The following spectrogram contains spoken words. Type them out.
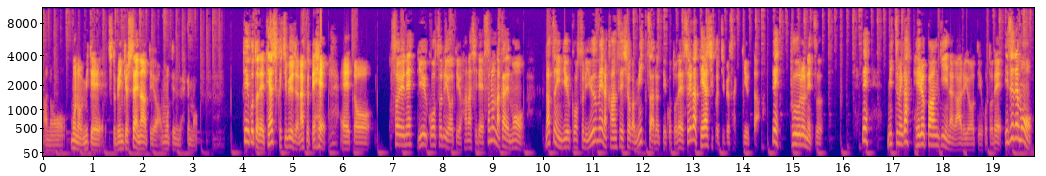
あの、ものを見て、ちょっと勉強したいなというのは思ってるんですけども。っていうことで、手足口病じゃなくて、えっ、ー、と、そういうね、流行するよという話で、その中でも、夏に流行する有名な感染症が3つあるっていうことで、それが手足口病、さっき言った。で、プール熱。で、3つ目がヘルパンギーナがあるよということで、いずれも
